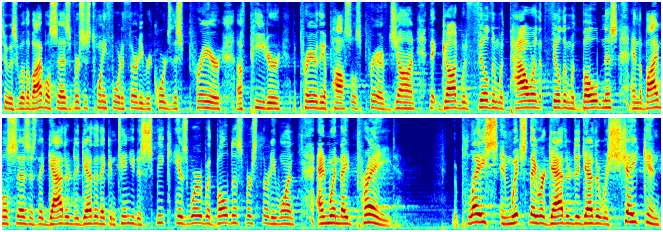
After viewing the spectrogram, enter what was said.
to his will. The Bible says, verses 24 to 30 records this prayer of Peter, the prayer of the apostles, prayer of John, that God would fill them with power, that fill them with boldness. And the Bible says, as they gathered together, they continued to speak his word with boldness. Verse 31 And when they prayed, the place in which they were gathered together was shaken,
